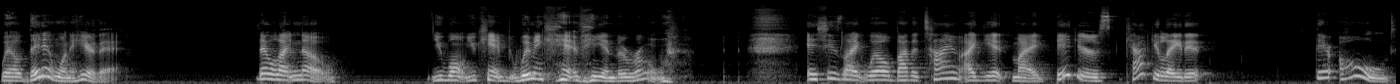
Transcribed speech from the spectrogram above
Well, they didn't want to hear that. They were like, no, you won't, you can't, women can't be in the room. and she's like, well, by the time I get my figures calculated, they're old.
